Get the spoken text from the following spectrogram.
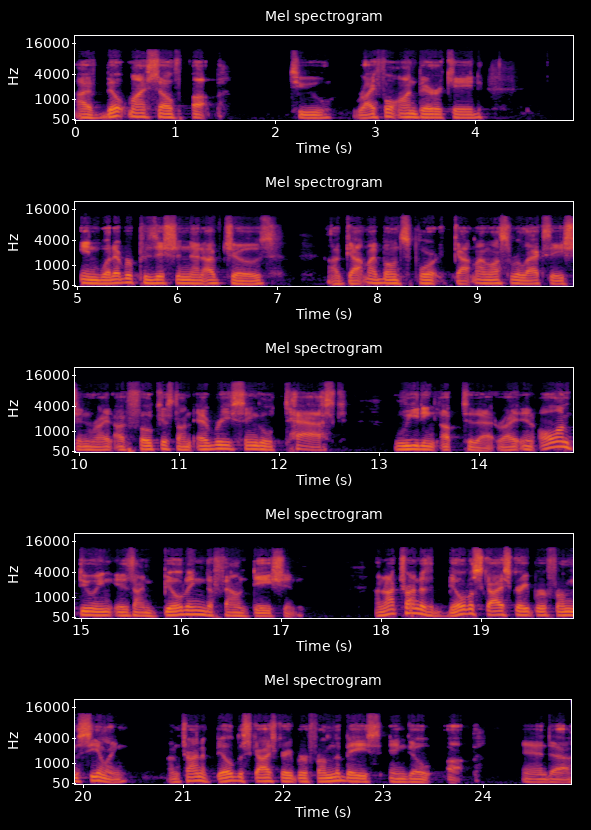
I've built myself up to rifle on barricade in whatever position that I've chose. I've got my bone support, got my muscle relaxation, right? I've focused on every single task leading up to that, right? And all I'm doing is I'm building the foundation. I'm not trying to build a skyscraper from the ceiling. I'm trying to build the skyscraper from the base and go up. And uh,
